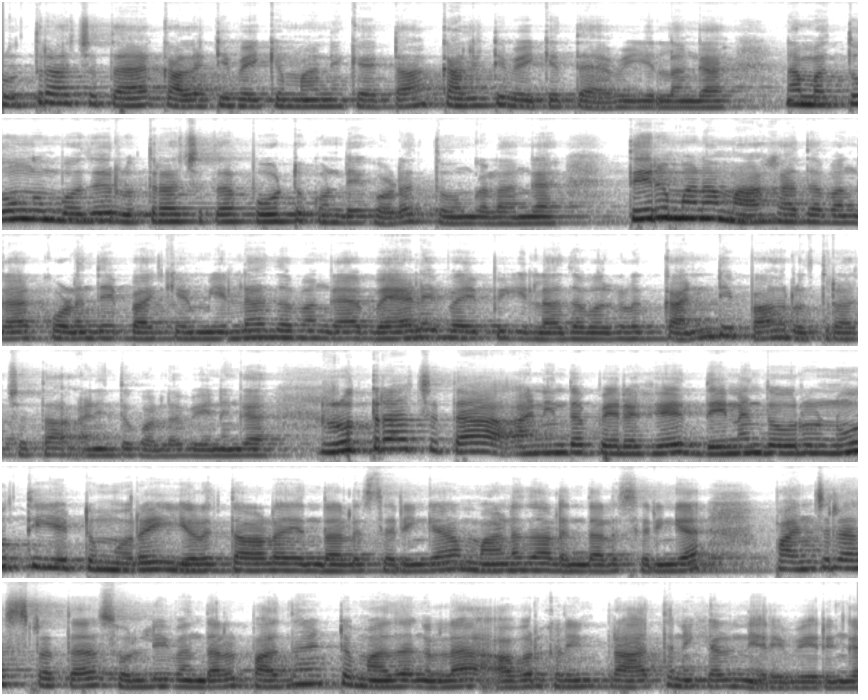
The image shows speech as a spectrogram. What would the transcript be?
ருத்ராட்சத்தை கழட்டி வைக்குமான்னு கேட்டால் கழட்டி வைக்க தேவையில்லைங்க. நம்ம தூங்கும்போது ருத்ராட்சத்தை போட்டுக்கொண்டே கூட தூங்கலாங்க. திருமணம் ஆகாதவங்க குழந்தை பாக்கியம் இல்லாதவங்க வேலை வாய்ப்பு இல்லாதவர்களுக்கு கண்டிப்பாக ருத்ராட்சத்தை அணிந்து கொள்ள வேணுங்க. ருத்ராட்சத்தை அணிந்த பிறகு தினந்தோறும் நூற்றி எட்டு முறை எழுத்தால் இருந்தாலும் சரிங்க மனதால் இருந்தாலும் சரிங்க பஞ்சராஷ்டிரத்தை சொல்லி வந்தால் பதினெட்டு மாதங்களில் அவர்களின் பிரார்த்தனைகள் நிறைவேறுங்க.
